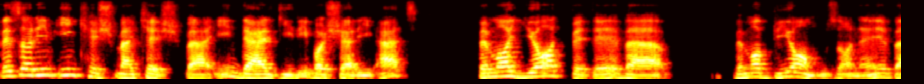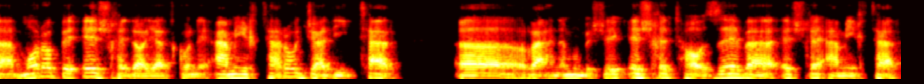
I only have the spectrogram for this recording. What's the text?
بذاریم این کشمکش و این درگیری با شریعت به ما یاد بده و به ما بیاموزانه و ما را به عشق هدایت کنه عمیقتر و جدیدتر. رهنمون بشه. یک عشق تازه و عشق عمیقتر.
